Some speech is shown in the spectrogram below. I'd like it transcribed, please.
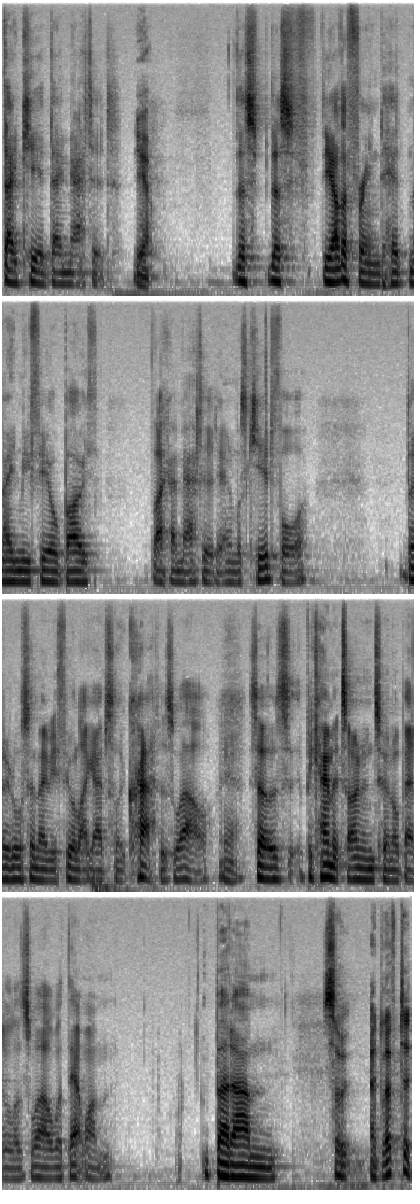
they cared, they mattered. Yeah. This this the other friend had made me feel both like I mattered and was cared for, but it also made me feel like absolute crap as well. Yeah. So it, was, it became its own internal battle as well with that one. But um, So I'd love to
